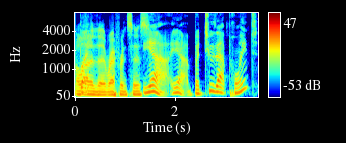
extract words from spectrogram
A lot of the references. Yeah, yeah. But to that point,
